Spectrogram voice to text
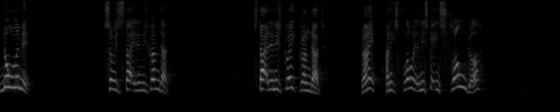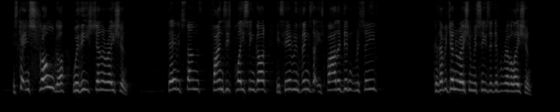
No limit. So it started in his granddad. Started in his great granddad, right? And it's flowing and it's getting stronger. It's getting stronger with each generation. David stands, finds his place in God. He's hearing things that his father didn't receive because every generation receives a different revelation.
